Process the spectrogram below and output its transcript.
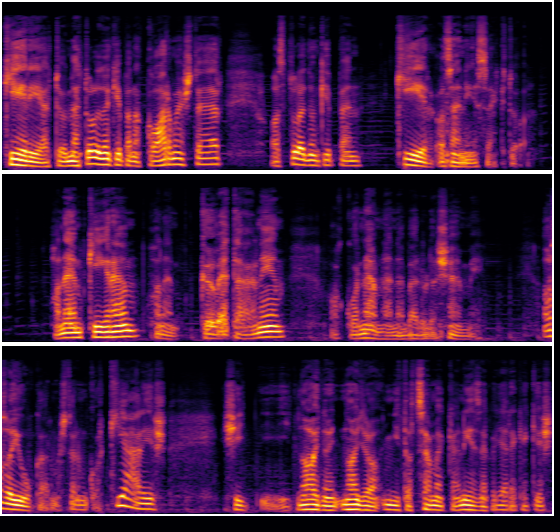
kérjél tőle. Mert tulajdonképpen a karmester az tulajdonképpen kér a zenészektől. Ha nem kérem, hanem követelném, akkor nem lenne belőle semmi. Az a jó karmester, amikor kiáll, és, és így, így nagy, nagy, nagyra nyitott szemekkel néznek a gyerekek, és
